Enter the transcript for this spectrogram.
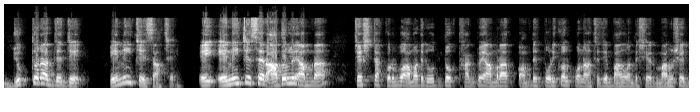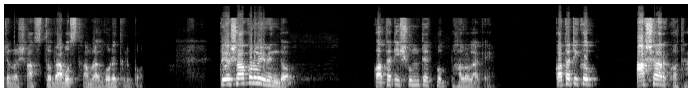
যুক্তরাজ্যের যে এনএইচএস আছে, এই এনএইচএস এর আদলে আমরা চেষ্টা করব, আমাদের উদ্যোগ থাকবে, আমরা, আমাদের পরিকল্পনা আছে যে বাংলাদেশের মানুষের জন্য স্বাস্থ্য ব্যবস্থা আমরা গড়ে তুলব। প্রিয় সহকর্মীবৃন্দ, কথাটি শুনতে খুব ভালো লাগে। কথাটি খুব আশার কথা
